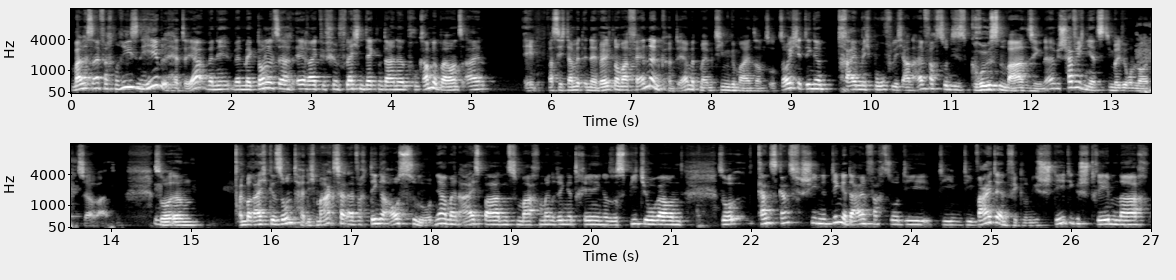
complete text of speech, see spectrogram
Weil es einfach einen riesen Hebel hätte, ja. Wenn, wenn McDonalds sagt, ey Reik, wir führen flächendeckend deine Programme bei uns ein, ey, was ich damit in der Welt nochmal verändern könnte, ja, mit meinem Team gemeinsam. So, solche Dinge treiben mich beruflich an. Einfach so dieses Größenwahnsinn. Ne? Wie schaffe ich denn jetzt, die Millionen Leute zu erreichen? So, mhm. ähm, im Bereich Gesundheit. Ich mag es halt einfach, Dinge auszuloten. Ja, mein Eisbaden zu machen, mein Ringetraining, also Speed-Yoga und so ganz, ganz verschiedene Dinge. Da einfach so die, die, die Weiterentwicklung, die stetige Streben nach,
